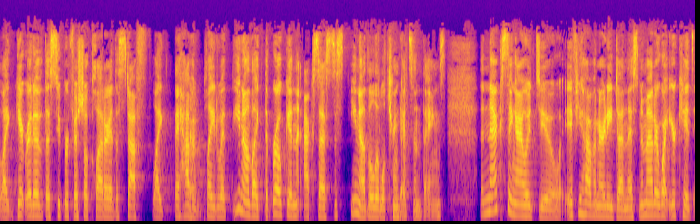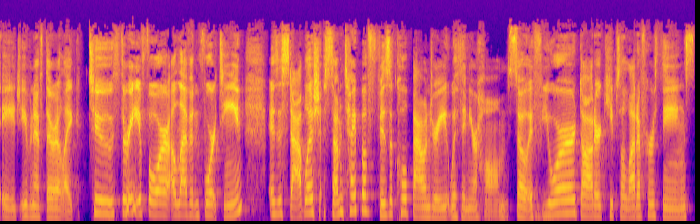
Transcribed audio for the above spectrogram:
like get rid of the superficial clutter, the stuff like they haven't yeah. played with, you know, like the broken, the excess, you know, the little trinkets yeah. and things. The next thing I would do, if you haven't already done this, no matter what your kid's age, even if they're like two, three, four, 11, 14, is establish some type of physical boundary within your home. So if mm-hmm. your daughter keeps a lot of her things,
